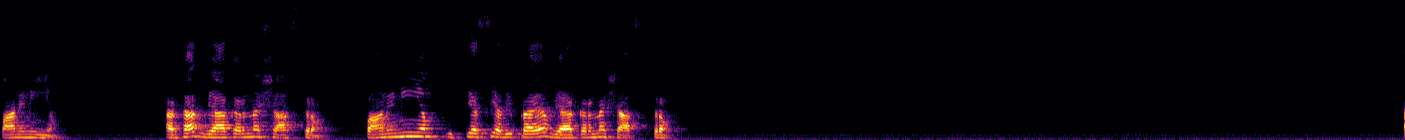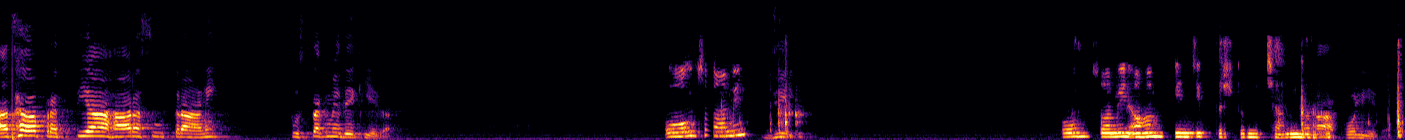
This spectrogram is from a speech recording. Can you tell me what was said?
पाणिनीयम् अर्थात व्याकरणशास्त्रम्। पाणिनीयम् अभिप्राय व्याकरणशास्त्रम्। अथ प्रत्याहार सूत्राणि पुस्तक में देखिएगा। ओम स्वामी। जी। ओम स्वामी अहम किंचित प्रष्टुम इच्छामि हाँ बोलिएगा।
